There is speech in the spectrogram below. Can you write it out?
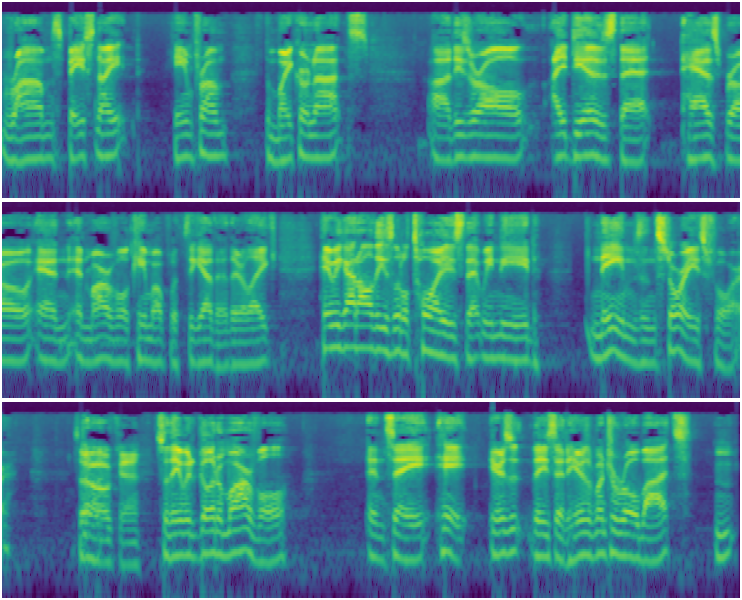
ROM Space Knight came from. The Micronauts. Uh, these are all ideas that Hasbro and, and Marvel came up with together. They're like, hey, we got all these little toys that we need names and stories for. So, Oh, okay. So they would go to Marvel and say, hey, here's a, they said, here's a bunch of robots. M-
